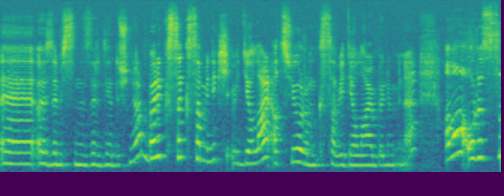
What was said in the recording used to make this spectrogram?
e, özlemişsinizdir diye düşünüyorum. Böyle kısa kısa minik videolar atıyorum kısa videolar bölümüne. Ama orası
